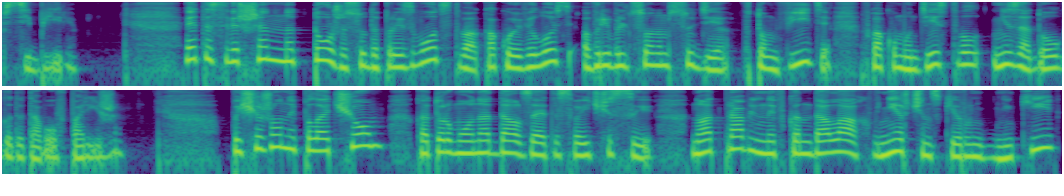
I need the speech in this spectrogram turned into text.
в Сибири. Это совершенно то же судопроизводство, какое велось в революционном суде, в том виде, в каком он действовал незадолго до того в Париже. Пощаженный палачом, которому он отдал за это свои часы, но отправленный в кандалах в Нерчинские рудники,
